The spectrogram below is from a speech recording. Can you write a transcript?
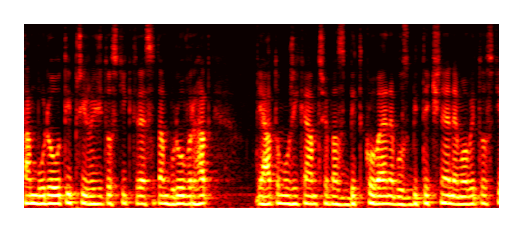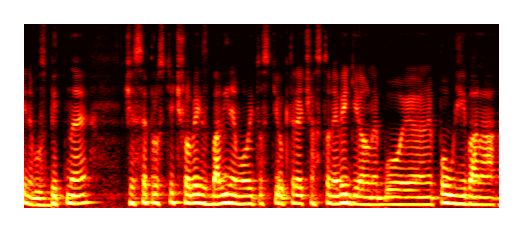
tam budou ty příležitosti, které se tam budou vrhat. Já tomu říkám třeba zbytkové nebo zbytečné nemovitosti nebo zbytné, že se prostě člověk zbaví nemovitosti, o které často nevěděl, nebo je nepoužívaná,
